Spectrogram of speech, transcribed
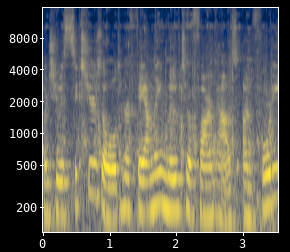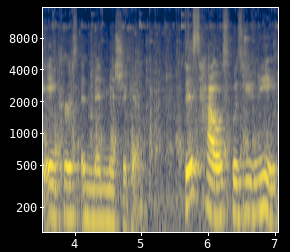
When she was six years old, her family moved to a farmhouse on 40 acres in mid Michigan. This house was unique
